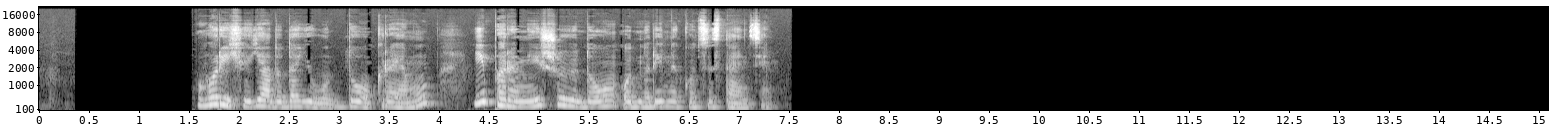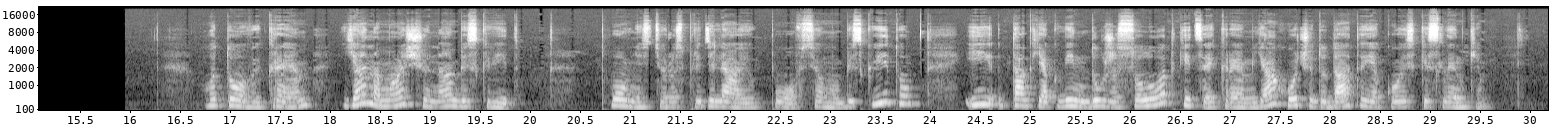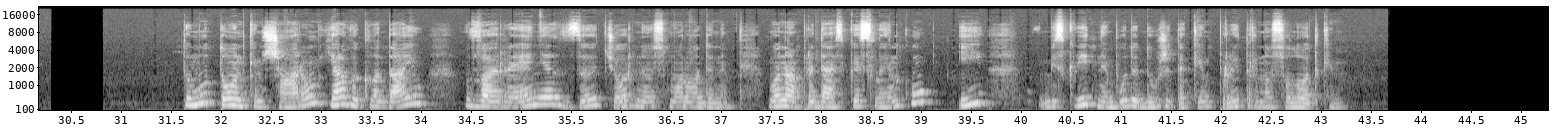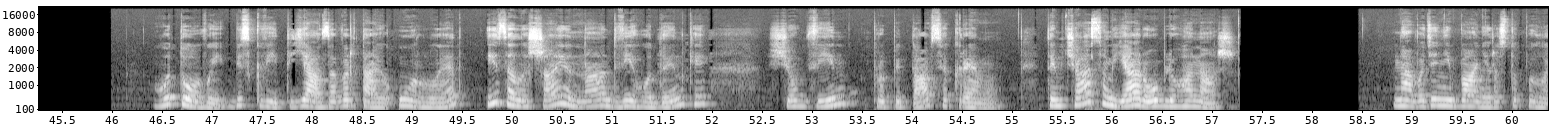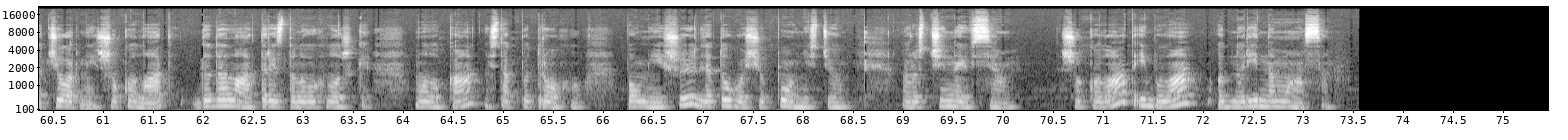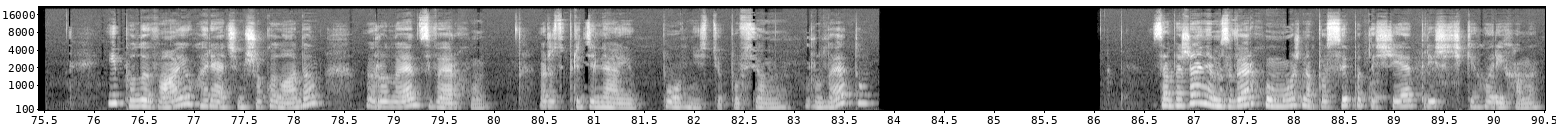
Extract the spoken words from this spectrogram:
Горіхи я додаю до крему і перемішую до однорідної консистенції. Готовий крем я намащую на бісквіт. Повністю розподіляю по всьому бісквіту, і так як він дуже солодкий, цей крем, я хочу додати якоїсь кислинки. Тому тонким шаром я викладаю варення з чорної смородини. Вона придасть кислинку і бісквіт не буде дуже таким приторно-солодким. Готовий бісквіт я завертаю у рулет і залишаю на 2 годинки, щоб він пропітався кремом. Тим часом я роблю ганаш. На водяній бані розтопила чорний шоколад, додала 3 столових ложки молока, ось так потроху помішую, для того, щоб повністю розчинився шоколад і була однорідна маса і поливаю гарячим шоколадом рулет зверху. Розподіляю повністю по всьому рулету. За бажанням зверху можна посипати ще трішечки горіхами.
